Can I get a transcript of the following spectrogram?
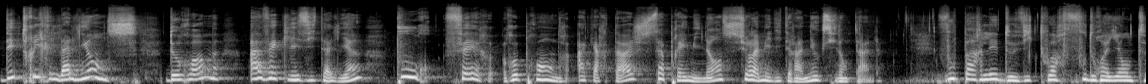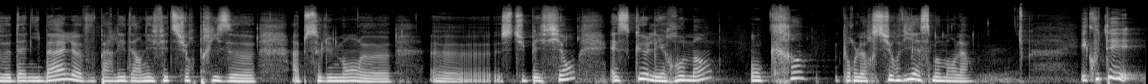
détruire l'alliance de Rome avec les Italiens pour faire reprendre à Carthage sa prééminence sur la Méditerranée occidentale. Vous parlez de victoire foudroyante d'Hannibal, vous parlez d'un effet de surprise euh, absolument euh, stupéfiant. Est-ce que les Romains ont craint pour leur survie à ce moment-là? Écoutez,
